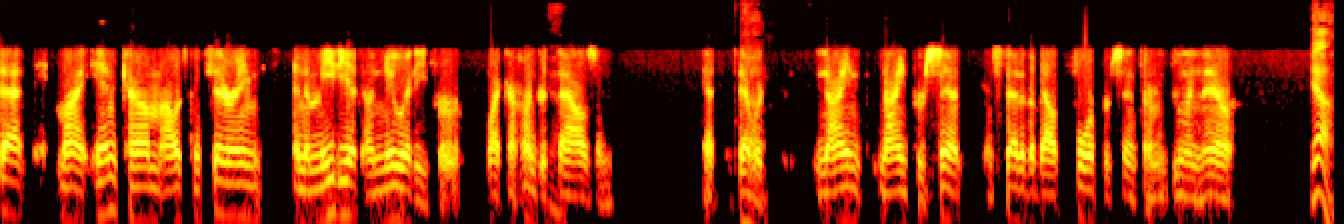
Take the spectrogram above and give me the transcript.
that my income, I was considering an immediate annuity for like a hundred thousand. Yeah. That, that yeah. would nine nine percent instead of about four percent I'm doing now. Yeah.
